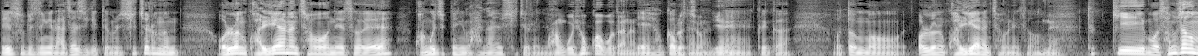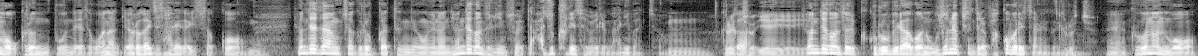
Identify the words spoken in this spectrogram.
내수 비중이 낮아지기 때문에 실제로는 언론 관리하는 차원에서의 광고 집행이 많아요, 실제로는. 광고 효과보다는 예, 효과보다는. 그렇죠. 예. 예. 그러니까 어떤 뭐 언론을 관리하는 차원에서 네. 특히 뭐 삼성은 뭐 그런 부분에 대해서 워낙 여러 가지 사례가 있었고 네. 현대자동차 그룹 같은 경우에는 현대건설 인수할 때 아주 크게 재미를 많이 봤죠. 음, 그렇죠. 그러니까 예, 예, 예. 현대건설 그룹이라고 하는 우선협찬제를 바꿔버렸잖아요. 그냥. 그렇죠. 예, 그거는 뭐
